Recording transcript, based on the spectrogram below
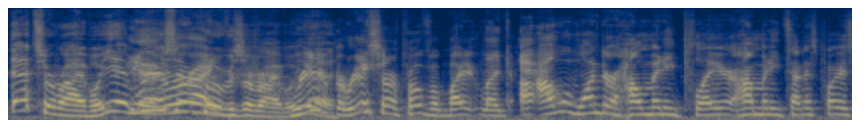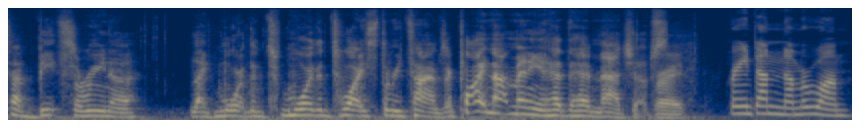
that's a rival. Yeah, Maria you're right. Sharapova's a rival. Maria, yeah. Maria Sharapova might like. I, I would wonder how many player, how many tennis players have beat Serena like more than more than twice, three times. Like probably not many in head-to-head matchups. Right. Bring it down to number one.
